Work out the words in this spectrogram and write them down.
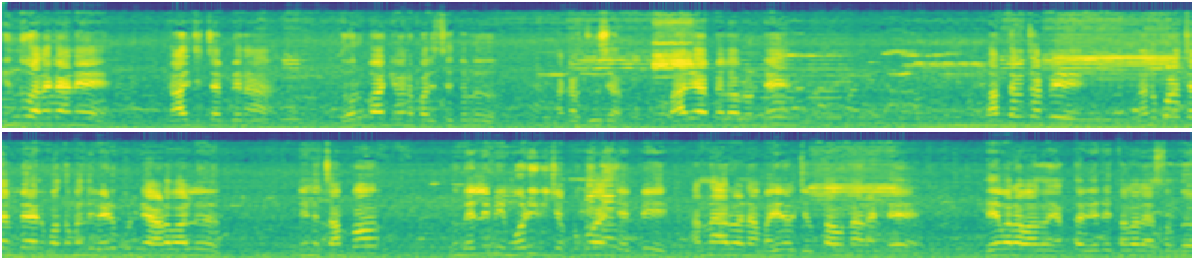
హిందూ అనగానే కాల్చి చంపిన దౌర్భాగ్యమైన పరిస్థితులు అక్కడ చూశాం. భార్యా పిల్లలు ఉంటే భర్తను చంపి నన్ను కూడా చంపాను కొంతమంది వేడుకుంటే ఆడవాళ్ళు నిన్ను చంపం నువ్వు వెళ్ళి మీ మోడీకి చెప్పుకో అని చెప్పి అన్నారు అని ఆ మహిళలు చెప్తా ఉన్నారంటే తీవ్రవాదం ఎంత వెర్రి తలలేస్తుందో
